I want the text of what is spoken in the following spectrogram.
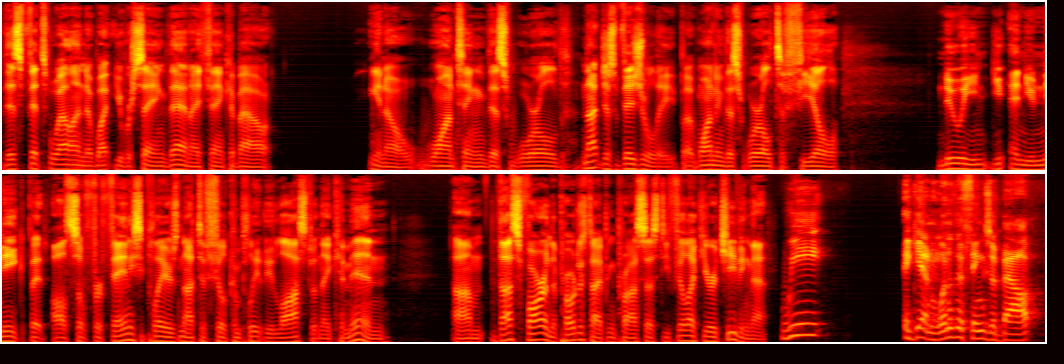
this fits well into what you were saying then, I think, about, you know, wanting this world, not just visually, but wanting this world to feel new and unique, but also for fantasy players not to feel completely lost when they come in. Um, thus far in the prototyping process, do you feel like you're achieving that? We, again, one of the things about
